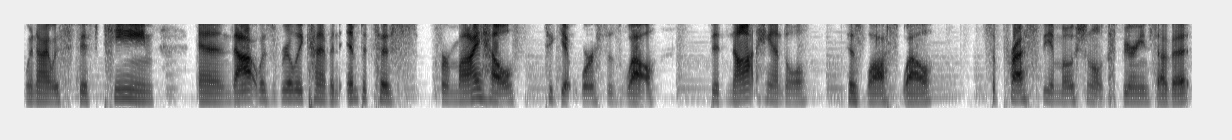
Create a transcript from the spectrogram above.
when I was 15. And that was really kind of an impetus for my health to get worse as well. Did not handle his loss well, suppressed the emotional experience of it,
